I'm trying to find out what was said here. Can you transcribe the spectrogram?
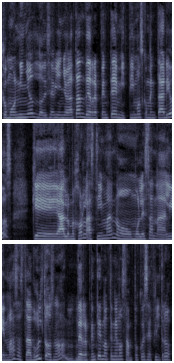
como niños, lo dice bien Jonathan, de repente emitimos comentarios que a lo mejor lastiman o molestan a alguien más, hasta adultos, ¿no? De repente no tenemos tampoco ese filtro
